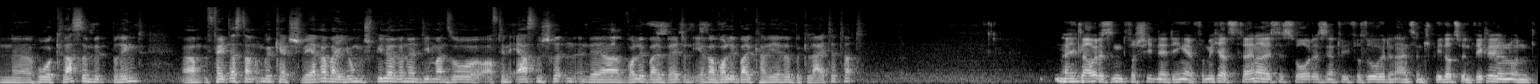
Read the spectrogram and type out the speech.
eine hohe Klasse mitbringt? Ähm, fällt das dann umgekehrt schwerer bei jungen Spielerinnen, die man so auf den ersten Schritten in der Volleyballwelt und ihrer Volleyballkarriere begleitet hat? Na, ich glaube, das sind verschiedene Dinge. Für mich als Trainer ist es so, dass ich natürlich versuche, den einzelnen Spieler zu entwickeln und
